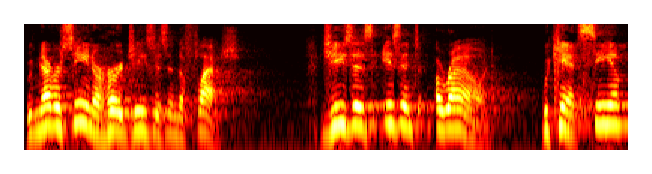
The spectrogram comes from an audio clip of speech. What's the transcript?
We've never seen or heard Jesus in the flesh. Jesus isn't around. We can't see him.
